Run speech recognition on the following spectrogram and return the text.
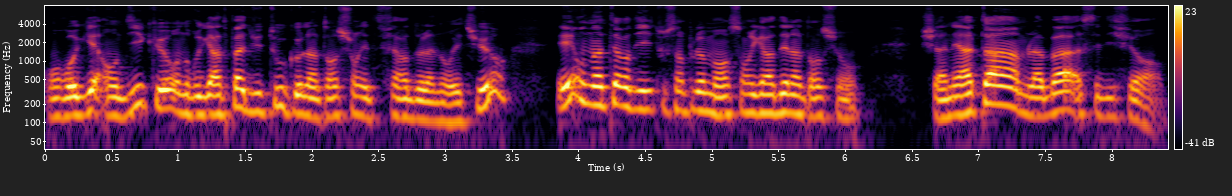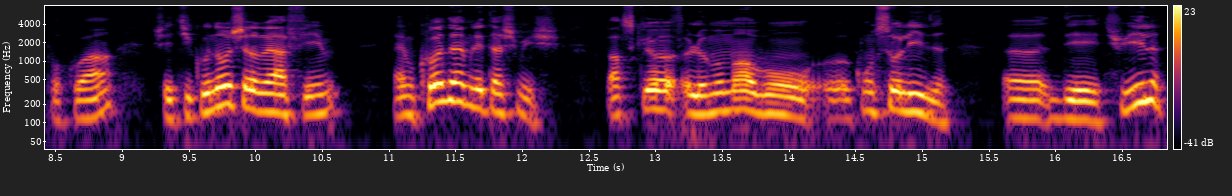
on, on dit qu'on ne regarde pas du tout que l'intention est de faire de la nourriture, et on interdit tout simplement, sans regarder l'intention. Chez Atam, là-bas, c'est différent. Pourquoi? Chez Tikuno, chez Reafim, Hem Kodem les Tashmish. Parce que le moment où on euh, consolide euh, des tuiles,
